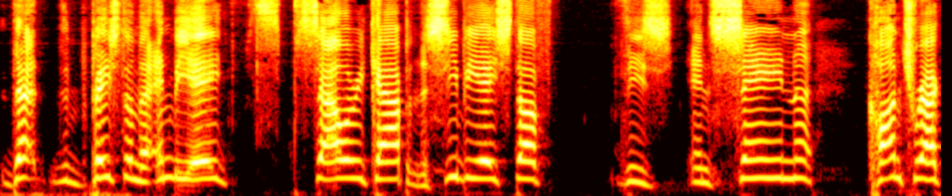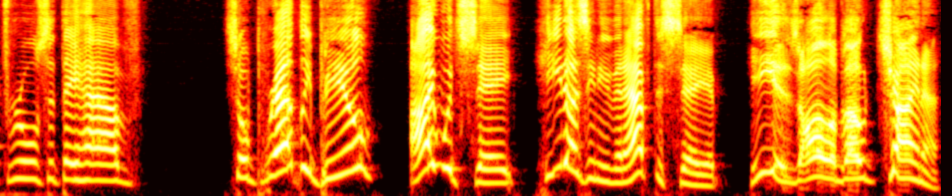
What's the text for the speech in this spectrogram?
That based on the NBA salary cap and the CBA stuff, these insane contract rules that they have. So Bradley Beal, I would say he doesn't even have to say it. He is all about China.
